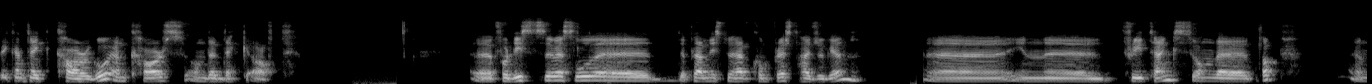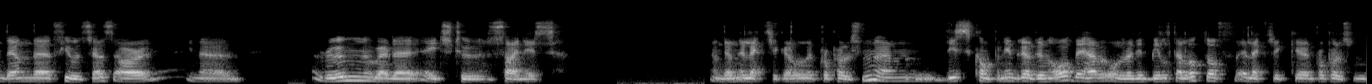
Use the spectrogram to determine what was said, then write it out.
they can take cargo and cars on the deck aft. Uh, for this vessel, uh, the plan is to have compressed hydrogen uh, in three tanks on the top, and then the fuel cells are in a room where the H2 sign is. And then electrical propulsion. And this company, Brødrene they have already built a lot of electric uh, propulsion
